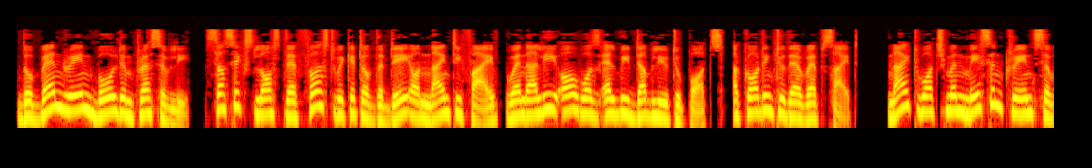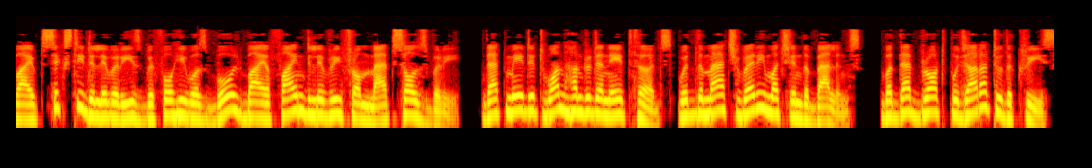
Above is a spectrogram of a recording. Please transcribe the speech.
though Ben Raine bowled impressively. Sussex lost their first wicket of the day on 95 when Ali Orr was LBW to Potts, according to their website. Night watchman Mason Crane survived 60 deliveries before he was bowled by a fine delivery from Matt Salisbury. That made it 108 thirds, with the match very much in the balance. But that brought Pujara to the crease.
